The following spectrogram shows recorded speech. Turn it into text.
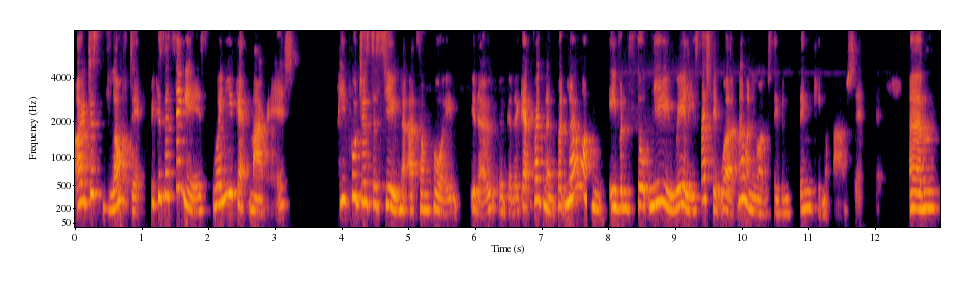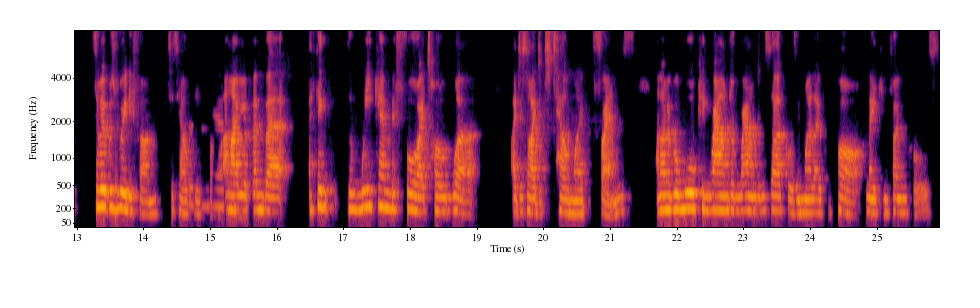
I just loved it because the thing is, when you get married, people just assume that at some point, you know, they're going to get pregnant. But no one even thought knew really, especially at work. No one knew I was even thinking about it. Um, so it was really fun to tell people. Yeah. And I remember, I think the weekend before I told work, I decided to tell my friends. And I remember walking round and round in circles in my local park, making phone calls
